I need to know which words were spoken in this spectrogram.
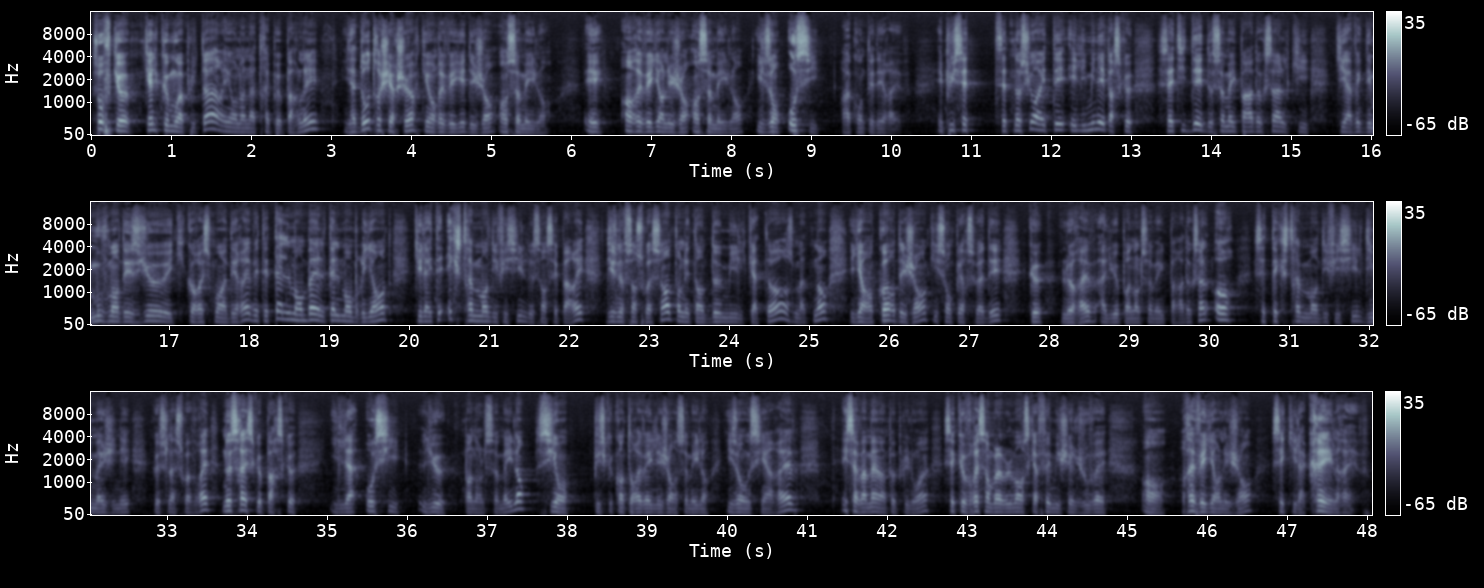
Sauf que quelques mois plus tard, et on en a très peu parlé, il y a d'autres chercheurs qui ont réveillé des gens en sommeil lent. Et en réveillant les gens en sommeil lent, ils ont aussi raconté des rêves. Et puis cette, notion a été éliminée parce que cette idée de sommeil paradoxal qui, qui, avec des mouvements des yeux et qui correspond à des rêves, était tellement belle, tellement brillante, qu'il a été extrêmement difficile de s'en séparer. 1960, on est en 2014 maintenant, il y a encore des gens qui sont persuadés que le rêve a lieu pendant le sommeil paradoxal. Or, c'est extrêmement difficile d'imaginer que cela soit vrai, ne serait-ce que parce que il a aussi lieu pendant le sommeil lent, puisque quand on réveille les gens en sommeil lent, ils ont aussi un rêve. Et ça va même un peu plus loin, c'est que vraisemblablement ce qu'a fait Michel Jouvet en réveillant les gens, c'est qu'il a créé le rêve.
